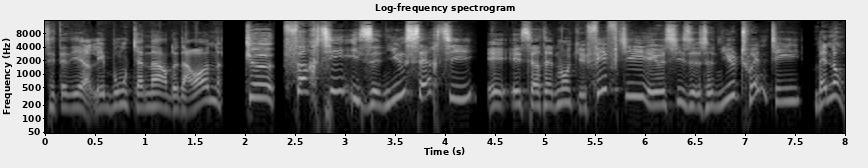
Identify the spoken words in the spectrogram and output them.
c'est-à-dire les bons canards de Daronne, que 40 is the new 30 et, certainement que 50 est aussi the, new 20. Ben non,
